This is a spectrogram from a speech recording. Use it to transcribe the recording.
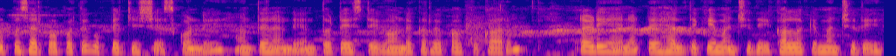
ఉప్పు సరిపోకపోతే ఉప్పు అడ్జస్ట్ చేసుకోండి. అంతేనండి ఎంతో టేస్టీగా ఉండే కరివేపాకు కారం రెడీ అయినట్టే హెల్త్కి మంచిది కళ్ళకి మంచిది.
